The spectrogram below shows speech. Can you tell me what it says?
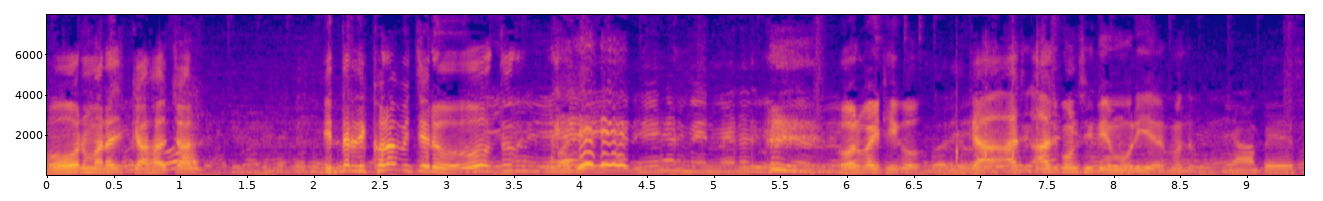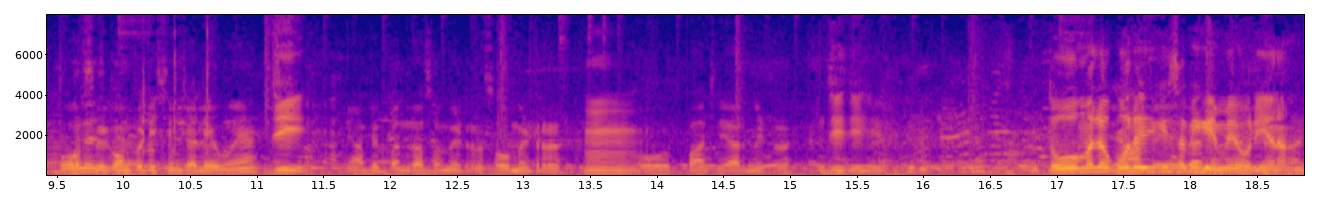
और महाराज, क्या हाल चाल इधर दिखो ना पिक्चर हो तू और भाई ठीक हो? क्या आज आज कौन सी गेम हो रही है मतलब? यहाँ पे स्पोर्ट्स के कंपटीशन चले हुए हैं। जी। यहाँ पे 1500 मीटर 100 मीटर हम्म। और 5000 मीटर। जी जी जी। तो मतलब कॉलेज की सभी गेमें हो रही है ना? हाँ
